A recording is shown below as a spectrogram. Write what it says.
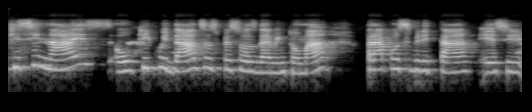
que sinais ou que cuidados as pessoas devem tomar para possibilitar esse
